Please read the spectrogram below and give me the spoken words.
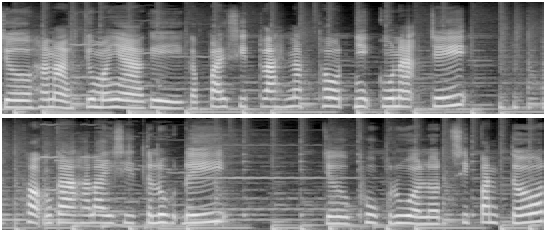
เจอฮานาจุมายากีกับไปสิตรายนักโทษญิกุนะจีเพราะกาอะไรสิตลุดี เจอผู้กลัวรถสิปันโตด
